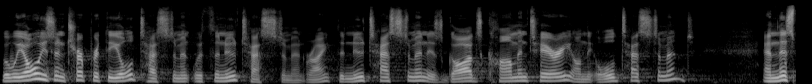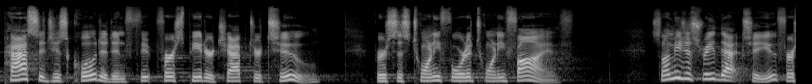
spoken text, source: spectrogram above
Well, we always interpret the Old Testament with the New Testament, right? The New Testament is God's commentary on the Old Testament. And this passage is quoted in 1 Peter chapter 2, verses 24 to 25. So let me just read that to you 1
